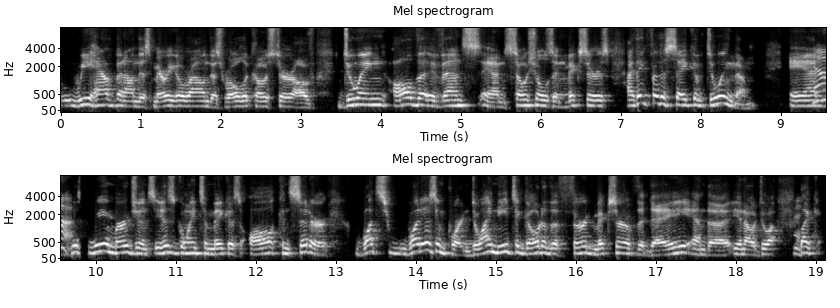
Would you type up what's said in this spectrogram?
we have been on this merry-go-round, this roller coaster of doing all the events and socials and mixers. I think for the sake of doing them. And yeah. this reemergence is going to make us all consider what's what is important? Do i need to go to the third mixer of the day and the you know do I, like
